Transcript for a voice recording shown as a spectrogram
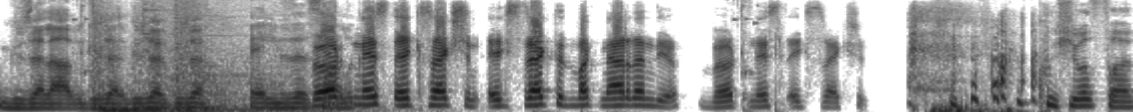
güzel abi güzel güzel güzel. Elinize Bird sağlık. Nest Extraction. Extracted bak nereden diyor. Bird Nest Extraction. Kuş yuvası.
